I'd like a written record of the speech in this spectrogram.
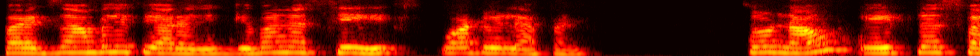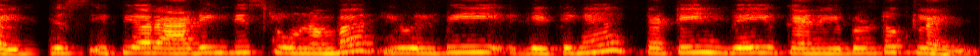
For example, if you are given a 6, what will happen? So now 8 plus 5. This, if you are adding these two number, you will be getting a 13 way you can able to climb.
